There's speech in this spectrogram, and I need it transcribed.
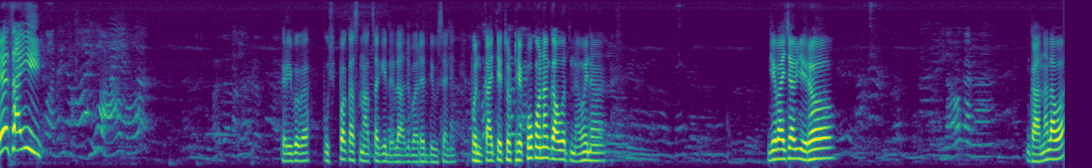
ए साई. तरी बघा पुष्पाकास नाचा गेलेला आज बऱ्याच दिवसाने. पण काय त्याचं ठेको कोणाक गावत नाही होय ना? गे बायच्या र. गाणं लावा.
